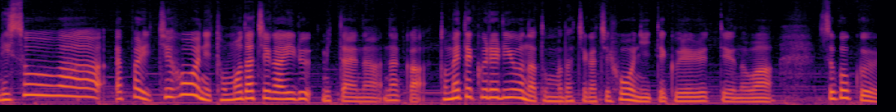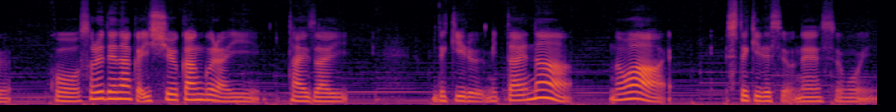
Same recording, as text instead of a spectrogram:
理想はやっぱり地方に友達がいるみたいななんか止めてくれるような友達が地方にいてくれるっていうのはすごくこうそれでなんか1週間ぐらい滞在できるみたいなのは素敵ですよねすごい。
